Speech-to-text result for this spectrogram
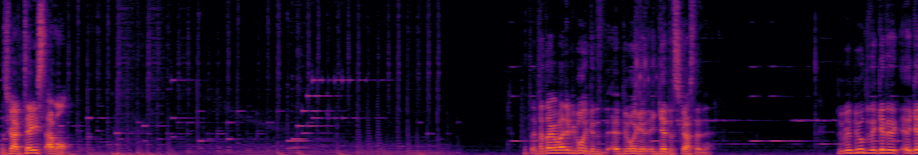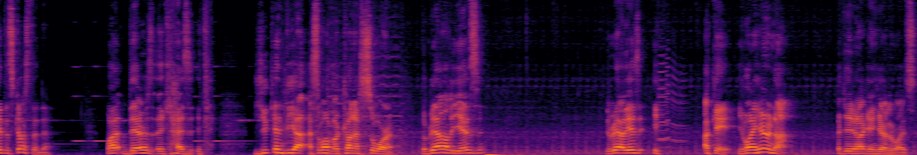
Describe taste? I won't. If I talk about it, people get people get, get disgusted. People get get disgusted. But there's guys, you can be a somewhat of a connoisseur. The reality is, the reality is, if okay, you want to hear or not? Okay, you're not gonna hear otherwise.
